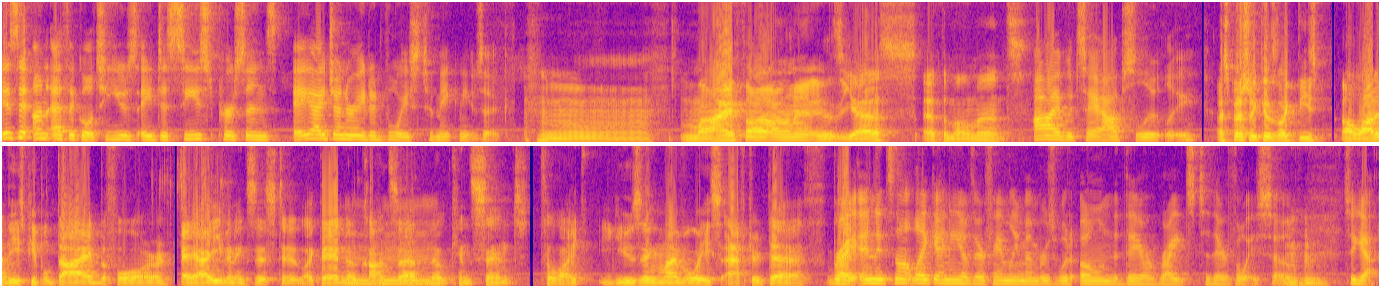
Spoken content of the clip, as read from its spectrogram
is it unethical to use a deceased person's AI generated voice to make music? Hmm. My thought on it is yes at the moment, I would say absolutely. especially because like these a lot of these people died before AI even existed. Like they had no Mm-hmm. concept, no consent to like using my voice after death. Right, and it's not like any of their family members would own their rights to their voice. So, mm-hmm. so yeah,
